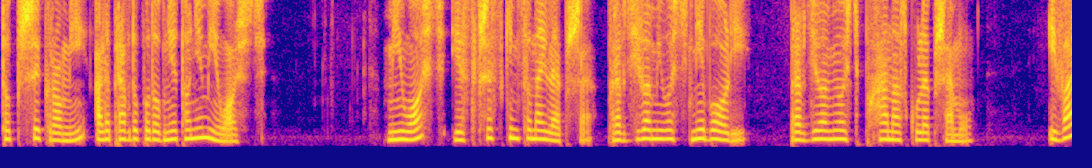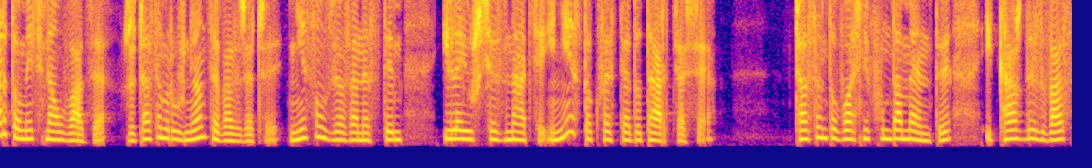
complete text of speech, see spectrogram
to przykro mi, ale prawdopodobnie to nie miłość. Miłość jest wszystkim, co najlepsze. Prawdziwa miłość nie boli, Prawdziwa miłość pcha nas ku lepszemu. I warto mieć na uwadze, że czasem różniące Was rzeczy nie są związane z tym, ile już się znacie, i nie jest to kwestia dotarcia się. Czasem to właśnie fundamenty, i każdy z Was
